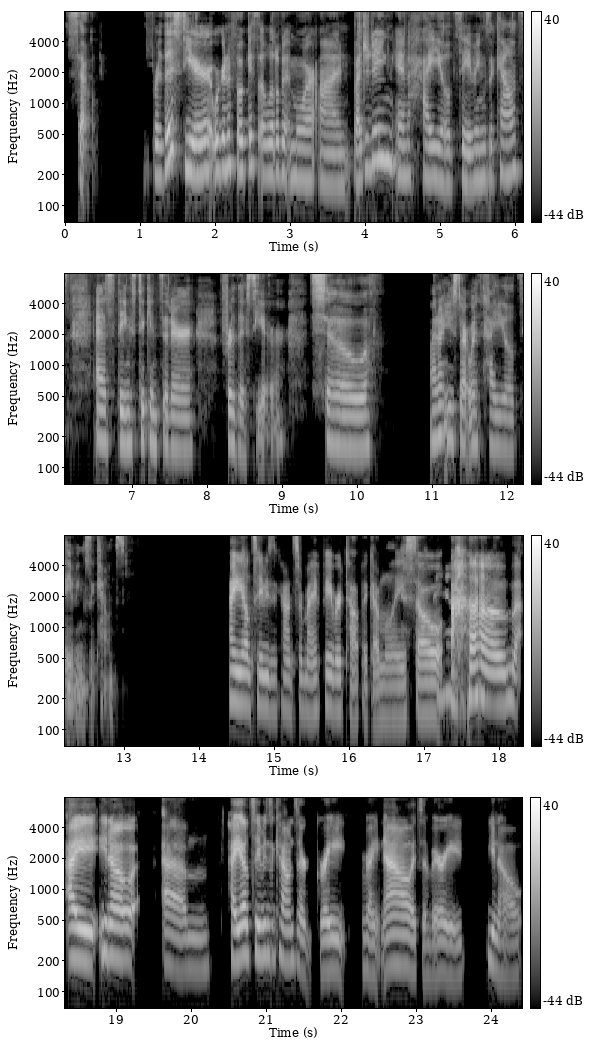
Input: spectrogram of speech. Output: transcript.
So for this year, we're going to focus a little bit more on budgeting and high yield savings accounts as things to consider for this year. So, why don't you start with high yield savings accounts? High yield savings accounts are my favorite topic, Emily. So, I um, I, you know, um, high yield savings accounts are great right now. It's a very you know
